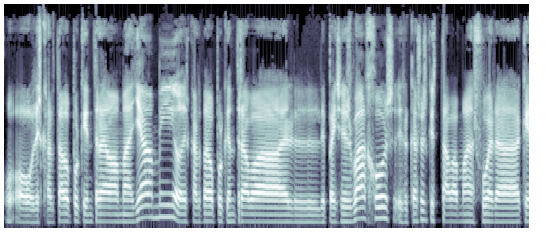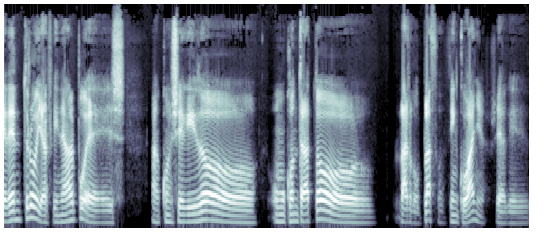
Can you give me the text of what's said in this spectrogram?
o, descartado porque entraba Miami o descartado porque entraba el de Países Bajos. El caso es que estaba más fuera que dentro y al final pues han conseguido un contrato largo plazo, cinco años, o sea que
